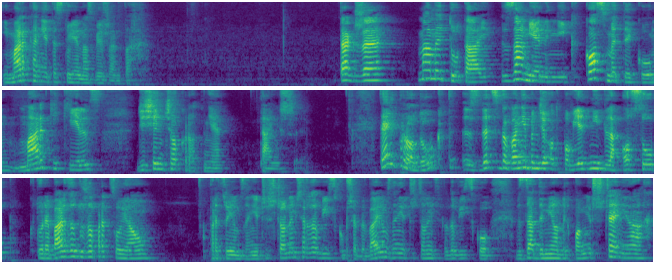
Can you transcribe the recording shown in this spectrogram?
i marka nie testuje na zwierzętach. Także mamy tutaj zamiennik kosmetyku marki Kills dziesięciokrotnie tańszy. Ten produkt zdecydowanie będzie odpowiedni dla osób, które bardzo dużo pracują, pracują w zanieczyszczonym środowisku, przebywają w zanieczyszczonym środowisku, w zadymionych pomieszczeniach.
